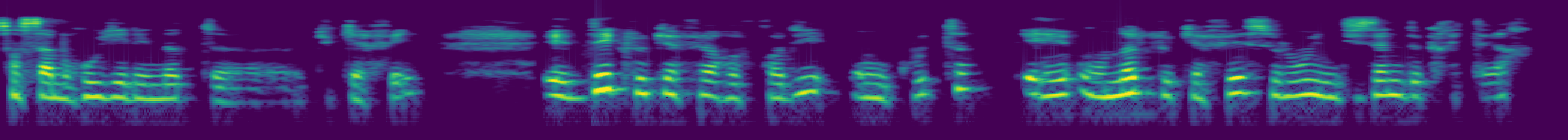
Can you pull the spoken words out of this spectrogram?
sans s'abrouiller les notes euh, du café. Et dès que le café a refroidi, on goûte et on note le café selon une dizaine de critères.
